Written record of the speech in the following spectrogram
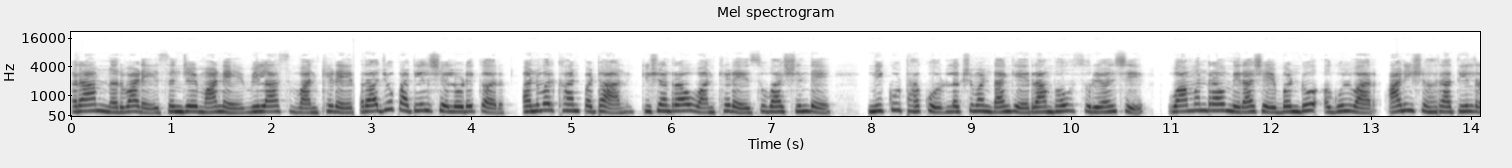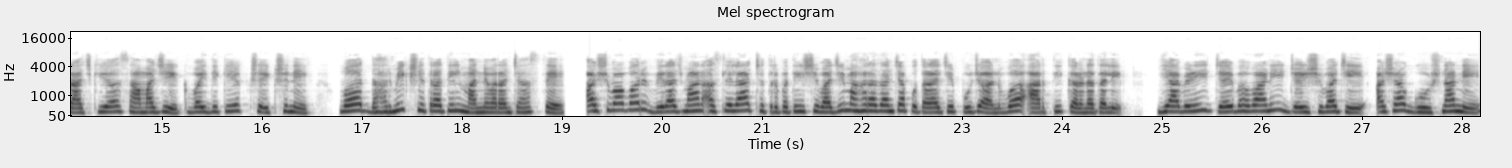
राम नरवाडे संजय माने विलास वानखेडे राजू पाटील शेलोडेकर अनवर खान पठाण किशनराव वानखेडे सुभाष शिंदे निकू ठाकूर लक्ष्मण डांगे रामभाऊ सूर्यवंशी वामनराव मिराशे बंडू अगुलवार आणि शहरातील राजकीय सामाजिक वैद्यकीय शैक्षणिक व धार्मिक क्षेत्रातील मान्यवरांच्या हस्ते अश्वावर विराजमान असलेल्या छत्रपती शिवाजी महाराजांच्या पुतळ्याचे पूजन व आरती करण्यात आली. यावेळी जय भवानी जय शिवाजी अशा घोषणांनी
